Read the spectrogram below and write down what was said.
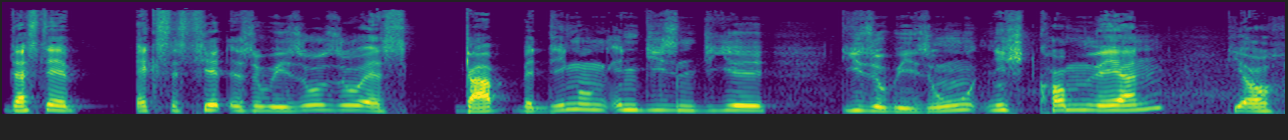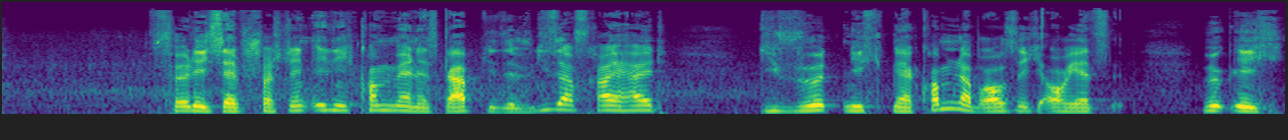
dass der existiert, ist sowieso so. Es gab Bedingungen in diesem Deal, die sowieso nicht kommen werden, die auch völlig selbstverständlich nicht kommen werden. Es gab diese Visafreiheit, die wird nicht mehr kommen. Da braucht sich auch jetzt wirklich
